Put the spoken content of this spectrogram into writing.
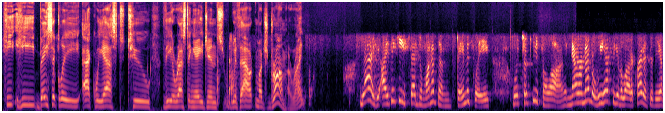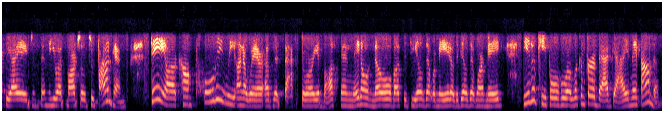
He he basically acquiesced to the arresting agents without much drama, right? Yeah, I think he said to one of them famously, what took you so long? Now, remember, we have to give a lot of credit to the FBI agents and the U.S. Marshals who found him. They are completely unaware of this backstory in Boston. They don't know about the deals that were made or the deals that weren't made. These are people who are looking for a bad guy, and they found him.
